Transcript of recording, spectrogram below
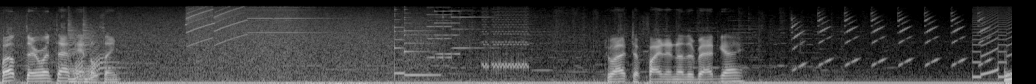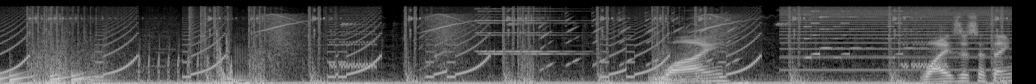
Well, there went that handle thing. Do I have to fight another bad guy? Why? Why is this a thing?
